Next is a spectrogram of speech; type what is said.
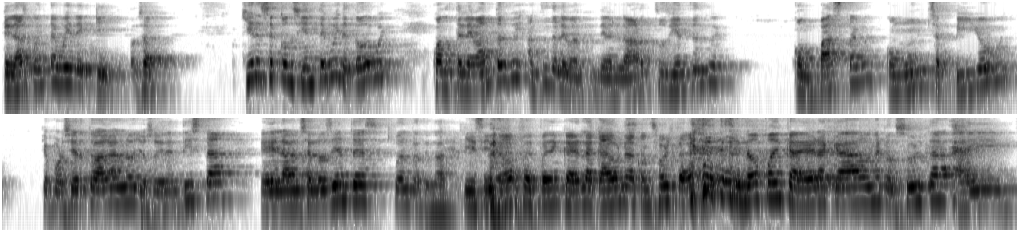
Te das cuenta, güey, de que, o sea, quieres ser consciente, güey, de todo, güey. Cuando te levantas, güey, antes de, de lavar tus dientes, güey, con pasta, güey, con un cepillo, güey. Que por cierto, háganlo, yo soy dentista. Eh, lávense los dientes, pueden continuar. Y si no, pues pueden caerle acá una consulta. si no, pueden caer acá una consulta. Ahí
